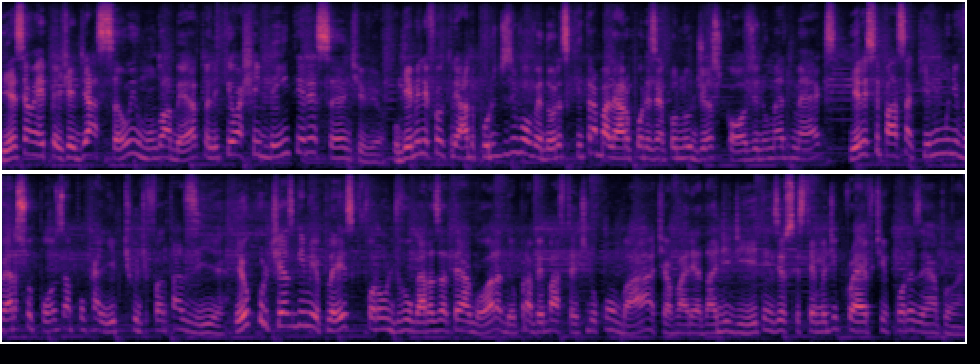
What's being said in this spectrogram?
E esse é um RPG de ação e um mundo aberto ali que eu achei bem interessante, viu? O game ele foi criado por desenvolvedores que trabalharam, por exemplo, no Just Cause e no Mad Max, e ele se passa aqui num universo pós-apocalíptico de fantasia. Eu curti as gameplays que foram divulgadas até agora, deu pra ver bastante do combate, a variedade de itens e o sistema de crafting, por exemplo, né?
